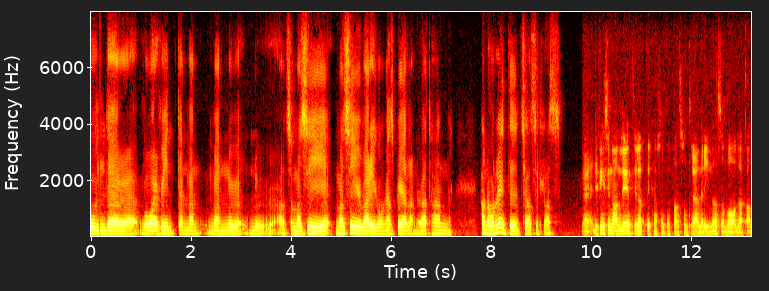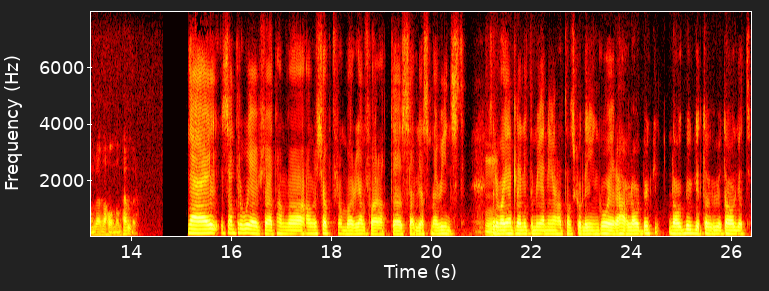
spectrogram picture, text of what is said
under vårvintern men, men nu, nu alltså man ser, man ser ju varje gång han spelar nu att han, han håller inte Chelsea-klass. Det finns ju en anledning till att det kanske inte fanns någon tränare innan som valde att använda honom heller. Nej, sen tror jag i och för sig att han var, han var köpt från början för att eh, säljas med vinst. Mm. Så det var egentligen inte meningen att han skulle ingå i det här lagbygg, lagbygget överhuvudtaget.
